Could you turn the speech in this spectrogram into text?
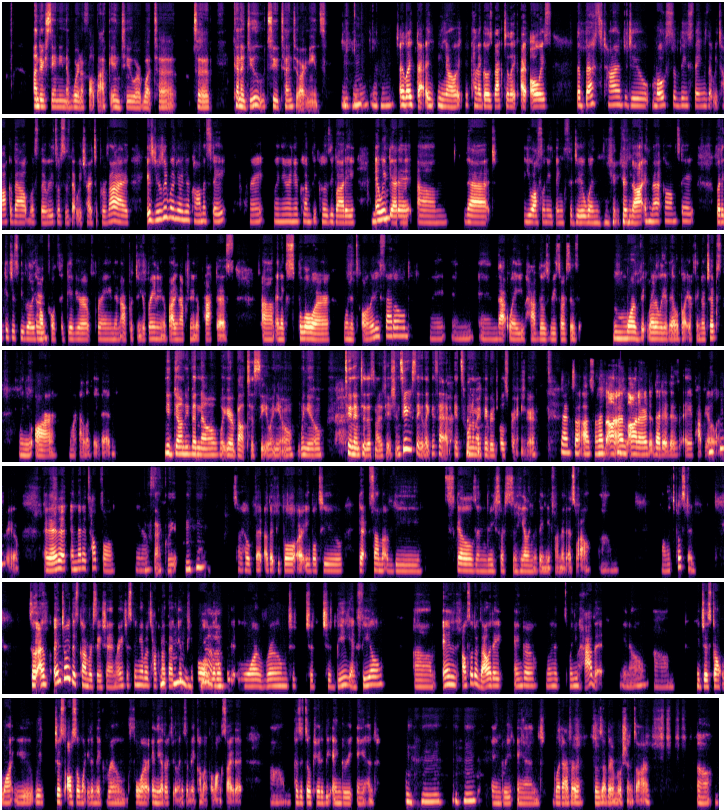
understanding of where to fall back into or what to to kind of do to tend to our needs. Mm-hmm. mm-hmm, mm-hmm. I like that. And, you know, it, it kind of goes back to like, I always, the best time to do most of these things that we talk about, most of the resources that we try to provide is usually when you're in your common state, right? When you're in your comfy, cozy body. Mm-hmm. And we mm-hmm. get it um, that you also need things to do when you're not in that calm state but it could just be really sure. helpful to give your brain an opportunity your brain and your body an opportunity to practice um, and explore when it's already settled, right? And and that way you have those resources more readily available at your fingertips when you are more elevated. You don't even know what you're about to see when you when you tune into this meditation. Seriously, like I said, it's one of my favorite tools for anger. That's so awesome. That's I'm honored that it is a popular mm-hmm. one for you, and it and that it's helpful. You know exactly. Mm-hmm. So I hope that other people are able to get some of the skills and resources and healing that they need from it as well um, while it's posted. So I've enjoyed this conversation, right? Just being able to talk about mm-hmm. that, give mm-hmm. people yeah. a little bit more room to to to be and feel, um, and also to validate anger when it's when you have it. You know, um, we just don't want you. We just also want you to make room for any other feelings that may come up alongside it because um, it's okay to be angry and mm-hmm. Mm-hmm. angry and whatever those other emotions are. Um,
